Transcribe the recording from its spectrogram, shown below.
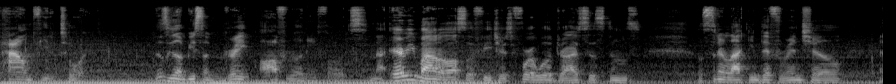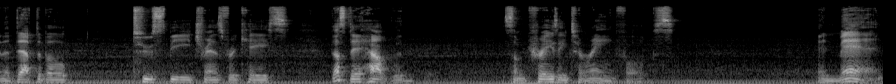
pound-feet of torque. This is going to be some great off-roading, folks. Now, every model also features four-wheel drive systems, a center locking differential, an adaptable two-speed transfer case. That's to help with some crazy terrain, folks. And man,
